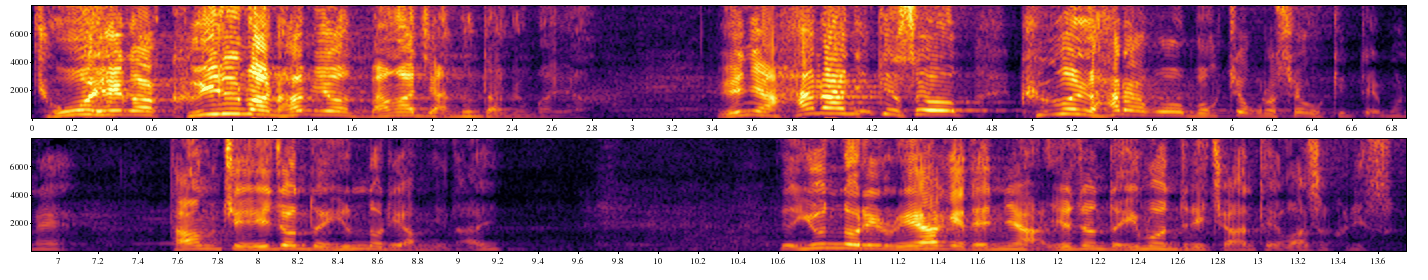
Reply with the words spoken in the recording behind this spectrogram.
교회가 그 일만 하면 망하지 않는다는 거예요. 왜냐 하나님께서 그걸 하라고 목적으로 세웠기 때문에 다음 주에 예전도 윷놀이 합니다. 윷놀이를 왜 하게 됐냐? 예전도 임원들이 저한테 와서 그랬어요.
